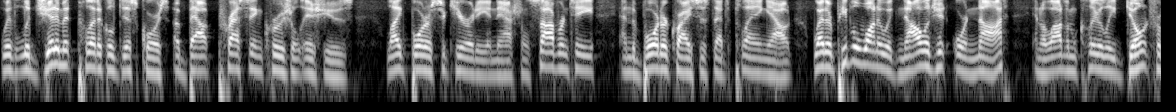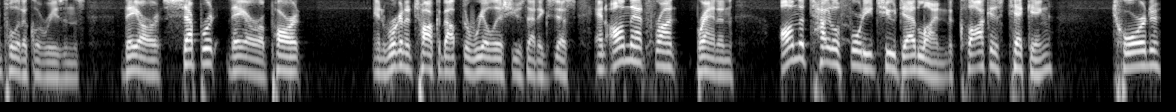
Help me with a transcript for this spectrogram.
with legitimate political discourse about pressing crucial issues like border security and national sovereignty and the border crisis that's playing out. Whether people want to acknowledge it or not, and a lot of them clearly don't for political reasons, they are separate, they are apart, and we're going to talk about the real issues that exist. And on that front, Brandon, on the Title 42 deadline, the clock is ticking toward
